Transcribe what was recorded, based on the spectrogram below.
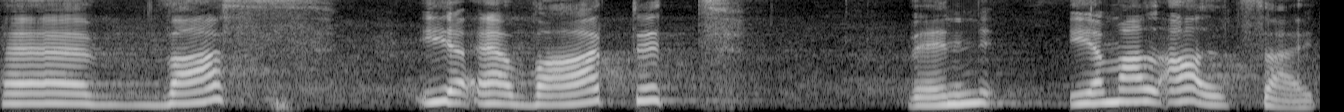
äh, was ihr erwartet, wenn ihr mal alt seid.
